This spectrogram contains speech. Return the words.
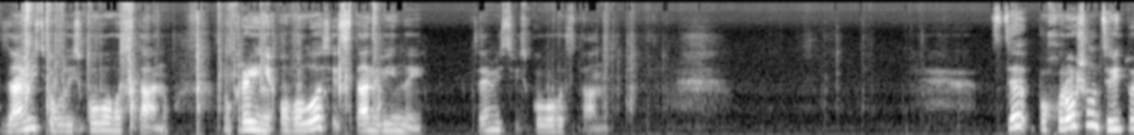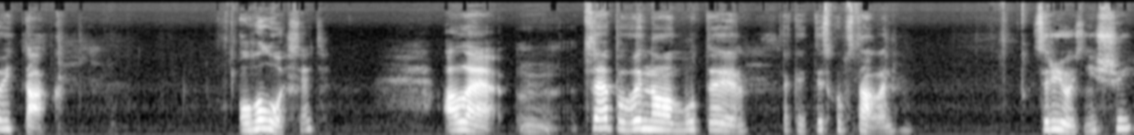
замість військового стану. В Україні оголосять стан війни замість військового стану. Це по-хорошому це відповідь так. Оголосять. Але це повинно бути такий тиск обставин. Серйозніший.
